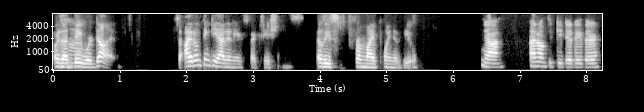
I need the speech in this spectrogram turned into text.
or that they were done. So I don't think he had any expectations, at least from my point of view. Yeah, I don't think he did either.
